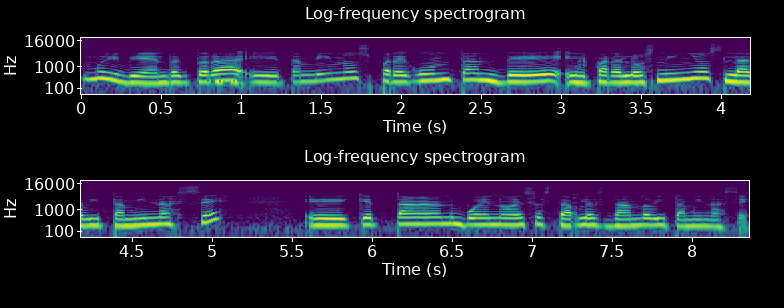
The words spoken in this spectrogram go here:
Muy bien, doctora. Eh, también nos preguntan de, eh, para los niños, la vitamina C. Eh, ¿Qué tan bueno es estarles dando vitamina C?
